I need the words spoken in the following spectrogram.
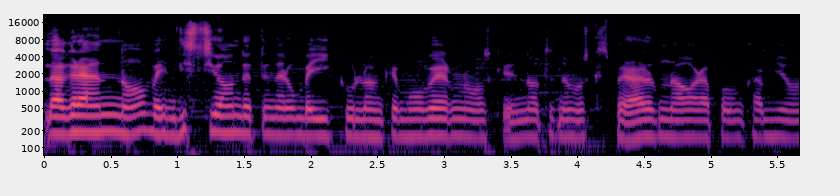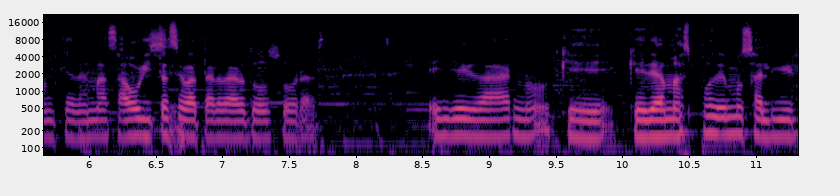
la gran ¿no? bendición de tener un vehículo en que movernos, que no tenemos que esperar una hora por un camión, que además ahorita se va a tardar dos horas en llegar, ¿no? Que, que además podemos salir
